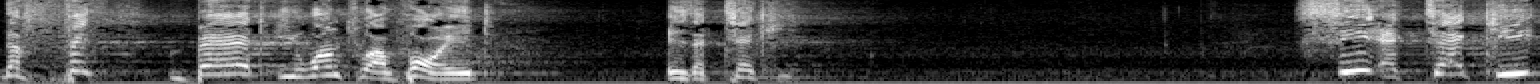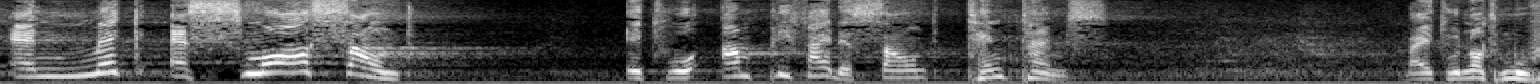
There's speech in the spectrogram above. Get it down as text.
The fifth bird you want to avoid is the turkey. See a turkey and make a small sound it will amplify the sound 10 times, but it will not move.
